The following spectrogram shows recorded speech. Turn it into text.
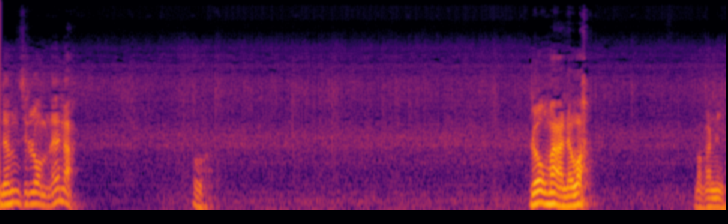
เดี๋ยวมันสิลมแล้วนะโอ้ลงมาเดี๋ยวะมากันนี่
